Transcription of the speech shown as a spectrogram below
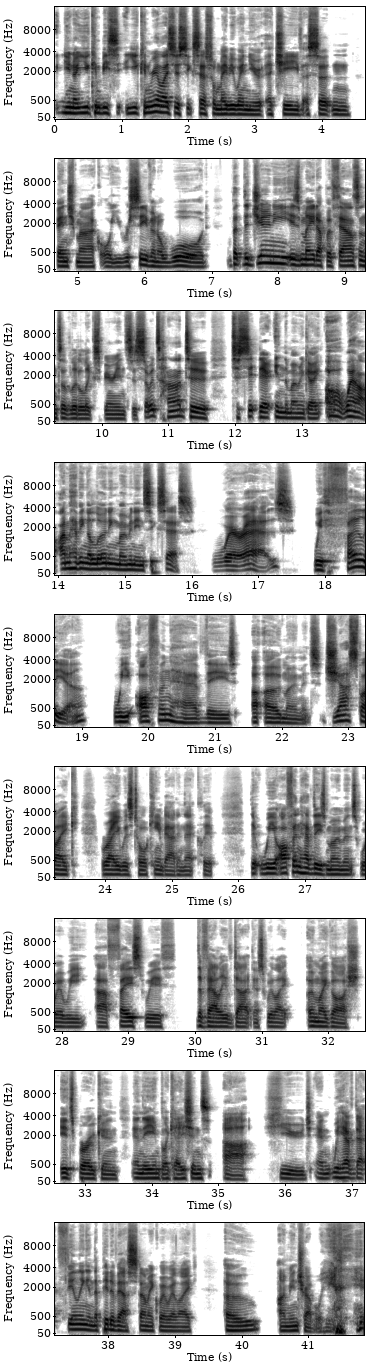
you know you can be you can realize you're successful maybe when you achieve a certain benchmark or you receive an award. But the journey is made up of thousands of little experiences, so it's hard to to sit there in the moment going, "Oh wow, I'm having a learning moment in success." Whereas with failure, we often have these uh oh moments, just like Ray was talking about in that clip. That we often have these moments where we are faced with the valley of darkness. We're like, oh my gosh, it's broken. And the implications are huge. And we have that feeling in the pit of our stomach where we're like, oh, I'm in trouble here.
